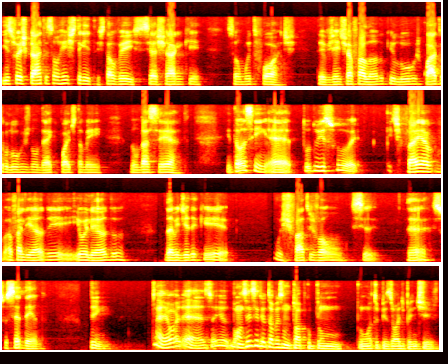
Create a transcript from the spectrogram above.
e suas cartas são restritas, talvez, se acharem que são muito fortes. Teve gente já falando que lurros, quatro lurros num deck pode também não dar certo. Então, assim, é, tudo isso a gente vai avaliando e, e olhando na medida que os fatos vão se né, sucedendo. Sim. É, eu, é, isso aí, bom, não sei se seria talvez um tópico para um, um outro episódio para a gente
